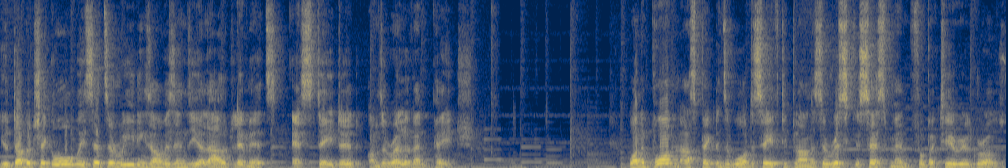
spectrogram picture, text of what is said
you double check always that the readings are within the allowed limits as stated on the relevant page. One important aspect in the water safety plan is the risk assessment for bacterial growth.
